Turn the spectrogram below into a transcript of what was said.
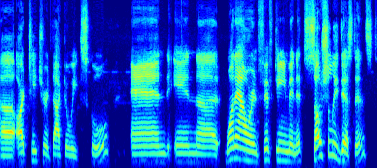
uh, art teacher at Dr. Weeks School. And in uh, one hour and 15 minutes, socially distanced,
